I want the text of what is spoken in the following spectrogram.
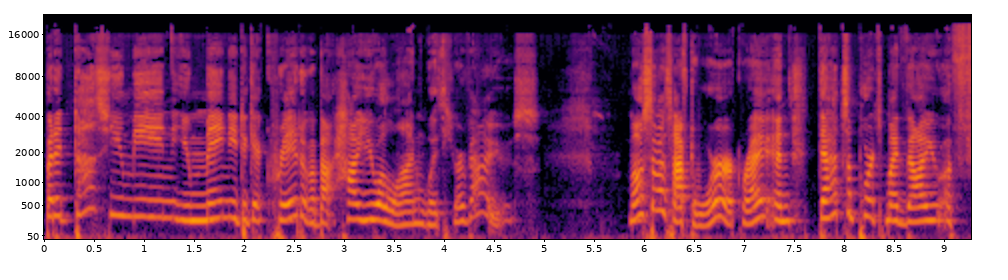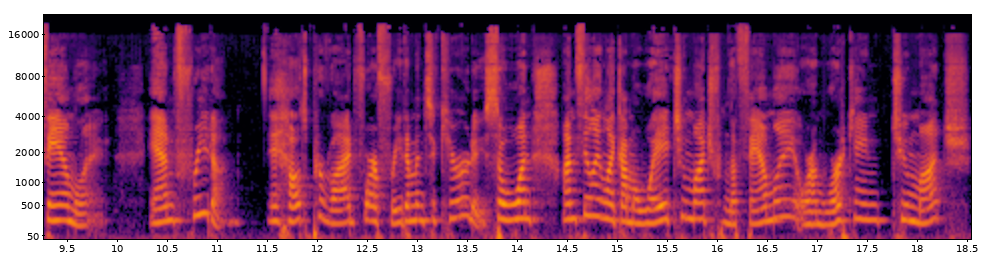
But it does you mean you may need to get creative about how you align with your values. Most of us have to work, right? And that supports my value of family and freedom. It helps provide for our freedom and security. So when I'm feeling like I'm away too much from the family or I'm working too much,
